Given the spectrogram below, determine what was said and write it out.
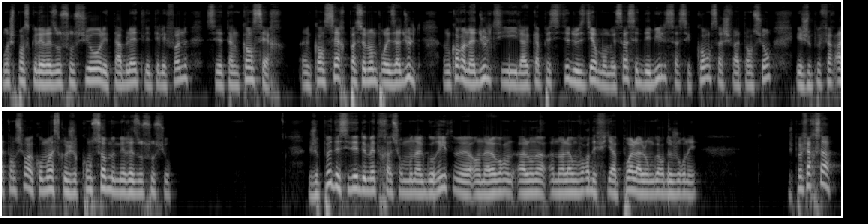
Moi, je pense que les réseaux sociaux, les tablettes, les téléphones, c'est un cancer. Un cancer, pas seulement pour les adultes. Encore un adulte, il a la capacité de se dire bon, mais ça c'est débile, ça c'est con, ça je fais attention, et je peux faire attention à comment est-ce que je consomme mes réseaux sociaux je peux décider de mettre sur mon algorithme euh, en allant, voir des filles à poil à longueur de journée. Je peux faire ça.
